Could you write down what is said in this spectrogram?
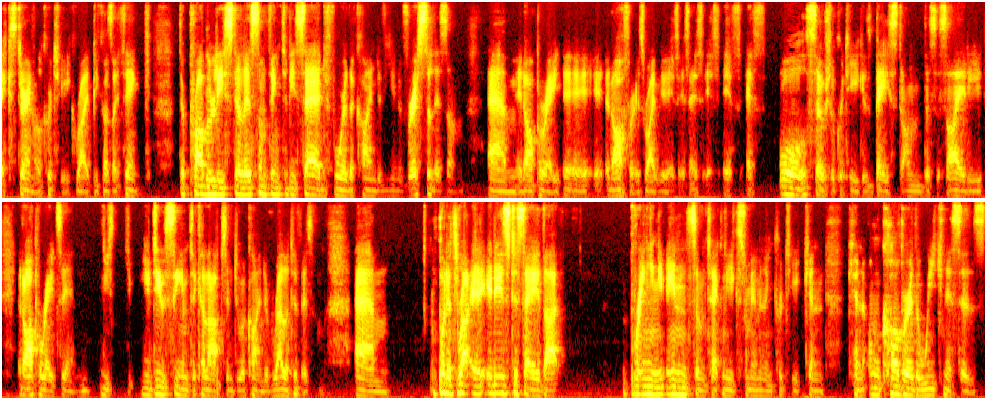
external critique, right? Because I think there probably still is something to be said for the kind of universalism um, it operate it, it, offers, right? If, if, if, if, if all social critique is based on the society it operates in, you, you do seem to collapse into a kind of relativism. Um, but it's right. It is to say that bringing in some techniques from immanent critique can can uncover the weaknesses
